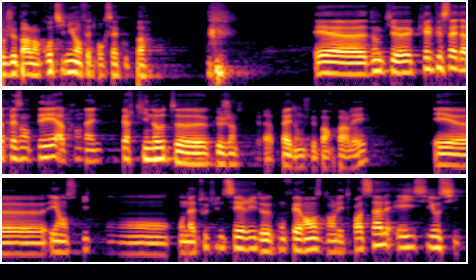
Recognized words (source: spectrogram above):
Faut que je parle en continu, en fait, pour que ça coupe pas. Et euh, donc, euh, quelques slides à présenter. Après, on a une super keynote euh, que j'introduirai après, donc je ne vais pas en reparler. Et, ensuite, on, on, a toute une série de conférences dans les trois salles et ici aussi.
